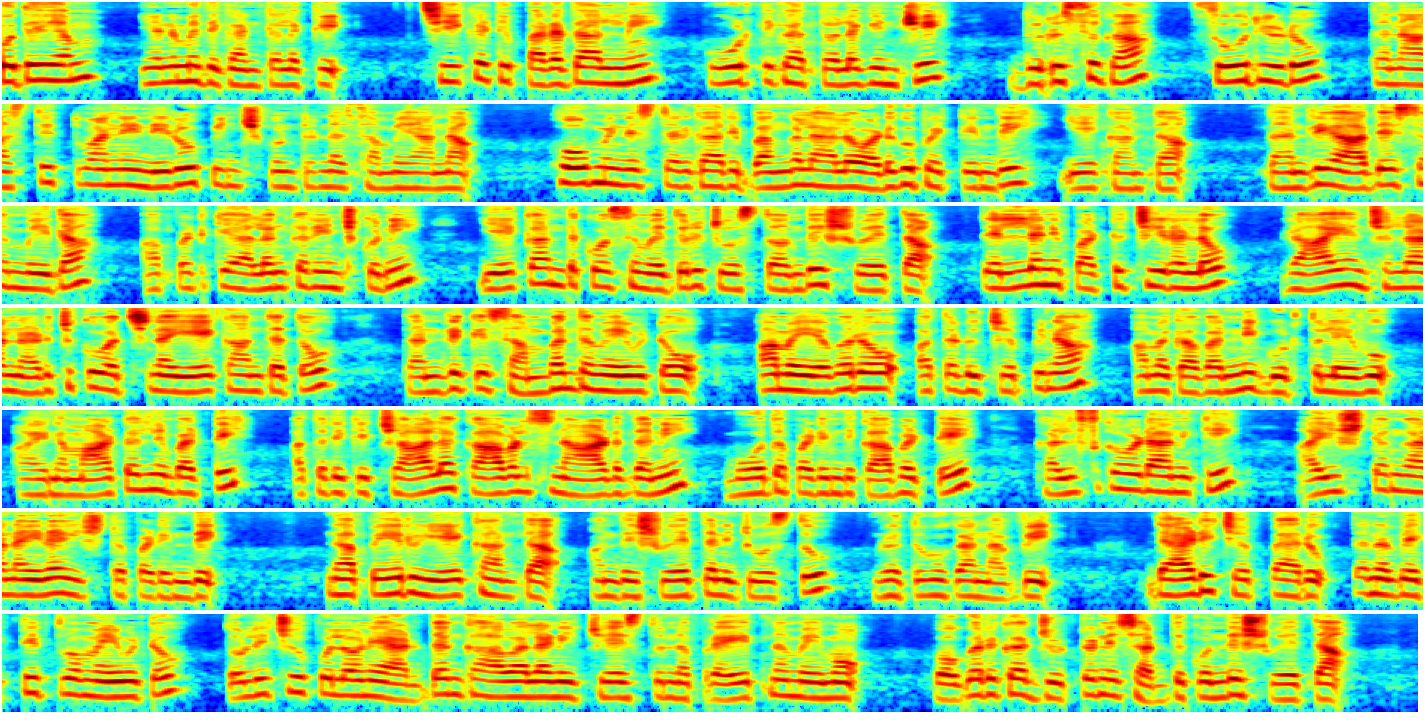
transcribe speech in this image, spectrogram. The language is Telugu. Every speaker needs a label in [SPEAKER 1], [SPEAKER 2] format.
[SPEAKER 1] ఉదయం ఎనిమిది గంటలకి చీకటి పరదాల్ని పూర్తిగా తొలగించి దురుసుగా సూర్యుడు తన అస్తిత్వాన్ని నిరూపించుకుంటున్న సమయాన హోమ్ మినిస్టర్ గారి బంగళాలో అడుగుపెట్టింది ఏకాంత. తండ్రి ఆదేశం మీద అప్పటికే అలంకరించుకుని ఏకాంత కోసం ఎదురు చూస్తోంది శ్వేత. తెల్లని పట్టుచీరలో రాయంచలా నడుచుకు వచ్చిన ఏకాంతతో తండ్రికి సంబంధం ఏమిటో ఆమె ఎవరో అతడు చెప్పినా ఆమెకు అవన్నీ గుర్తులేవు. ఆయన మాటల్ని బట్టి అతడికి చాలా కావలసిన ఆడదని బోధపడింది కాబట్టే కలుసుకోవడానికి అయిష్టంగానైనా ఇష్టపడింది. నా పేరు ఏకాంత అంది శ్వేతని చూస్తూ మృదువుగా నవ్వి. డాడీ చెప్పారు తన వ్యక్తిత్వం ఏమిటో తొలిచూపులోనే అర్థం కావాలని చేస్తున్న ప్రయత్నమేమో. పొగరుగా జుట్టుని సర్దుకుంది శ్వేత.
